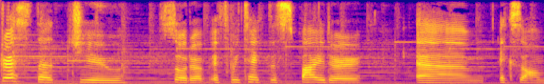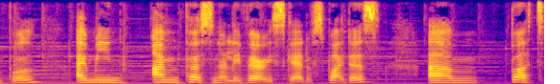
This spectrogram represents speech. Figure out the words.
Stress that you sort of, if we take the spider um, example, I mean, I'm personally very scared of spiders, um, but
